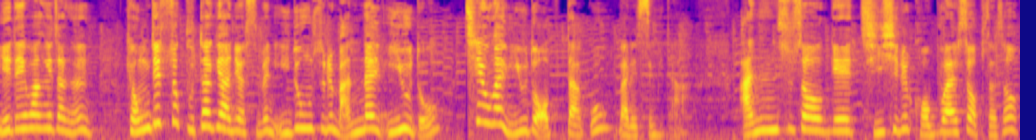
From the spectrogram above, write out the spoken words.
이에 대해 황 회장은 경제수석 부탁이 아니었으면 이동수를 만날 이유도 채용할 이유도 없다고 말했습니다. 안 수석의 지시를 거부할 수 없어서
